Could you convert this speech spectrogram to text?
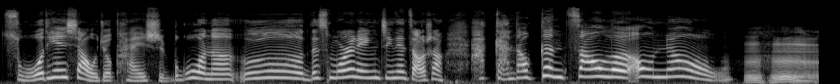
昨天下午就开始，不过呢，嗯，this morning 今天早上他感到更糟了。 Oh no！hmm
